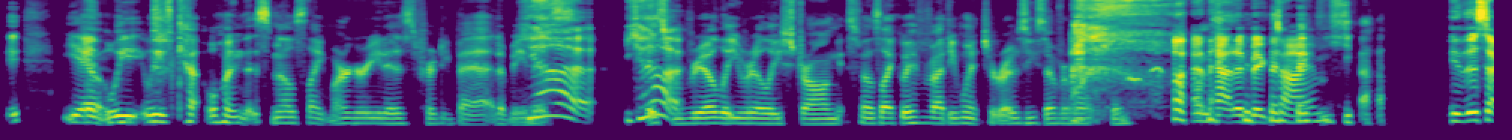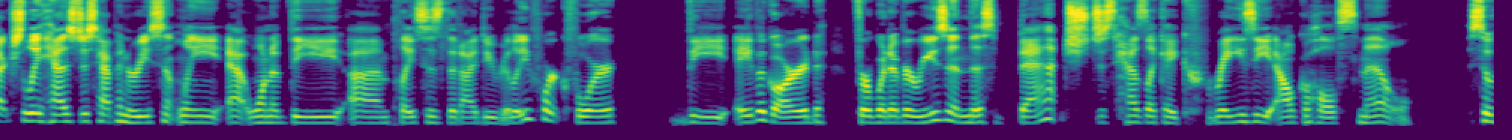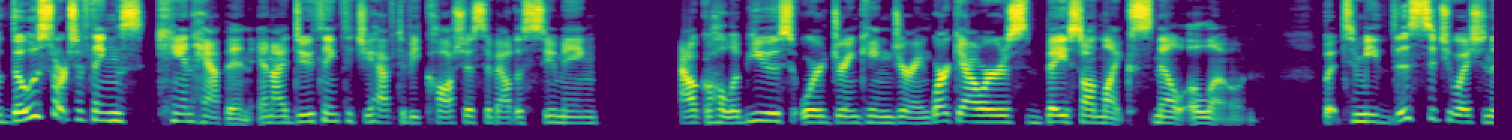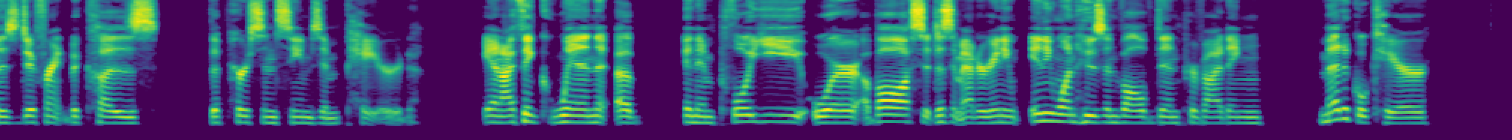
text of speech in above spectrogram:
yeah, and, we we've got one that smells like margaritas pretty bad. I mean, yeah, it's, yeah, it's really really strong. It smells like everybody went to Rosie's over lunch and, and had a big time. yeah. This actually has just happened recently at one of the um, places that I do relief work for the Avagard, for whatever reason, this batch just has like a crazy alcohol smell. So those sorts of things can happen. And I do think that you have to be cautious about assuming alcohol abuse or drinking during work hours based on like smell alone. But to me, this situation is different because the person seems impaired. And I think when a an employee or a boss, it doesn't matter any anyone who's involved in providing medical care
